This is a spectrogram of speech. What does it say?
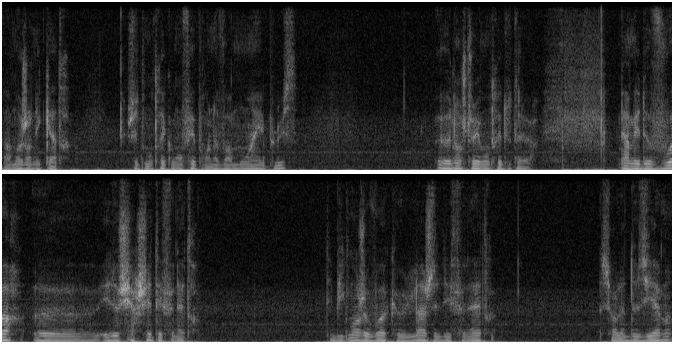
alors moi j'en ai quatre. Je vais te montrer comment on fait pour en avoir moins et plus. Euh, non je te l'ai montré tout à l'heure. Permet de voir euh, et de chercher tes fenêtres. Typiquement je vois que là j'ai des fenêtres sur la deuxième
